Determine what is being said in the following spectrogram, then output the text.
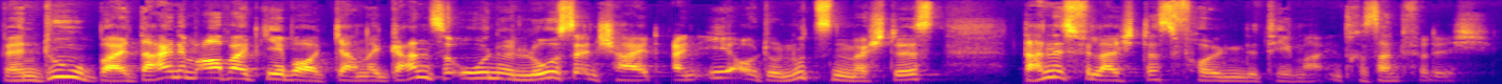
Wenn du bei deinem Arbeitgeber gerne ganz ohne Losentscheid ein E-Auto nutzen möchtest, dann ist vielleicht das folgende Thema interessant für dich.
